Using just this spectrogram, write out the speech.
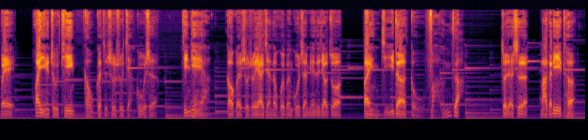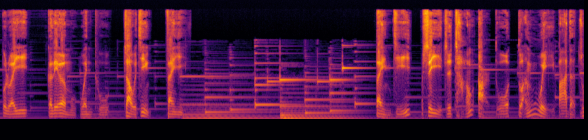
贝，欢迎收听高个子叔叔讲故事。今天呀，高个子叔叔要讲的绘本故事名字叫做《本集的狗房子》，作者是玛格丽特·布罗伊·格雷厄姆文图，赵静翻译。本集是一只长耳朵、短尾巴的棕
